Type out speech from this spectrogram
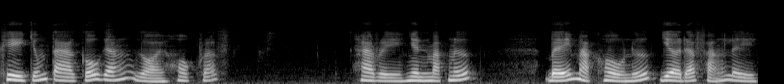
khi chúng ta cố gắng gọi horcrux. Harry nhìn mặt nước. Bể mặt hồ nước giờ đã phẳng lì,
